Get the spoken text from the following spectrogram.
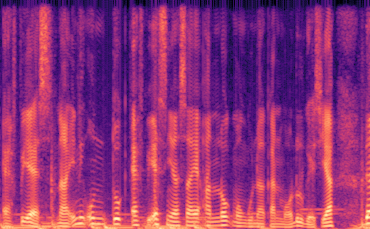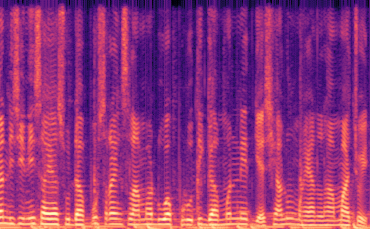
fps Nah ini untuk fps-nya saya unlock menggunakan modul guys ya. Dan di sini saya sudah push rank selama 23 menit guys ya. Lumayan lama cuy.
